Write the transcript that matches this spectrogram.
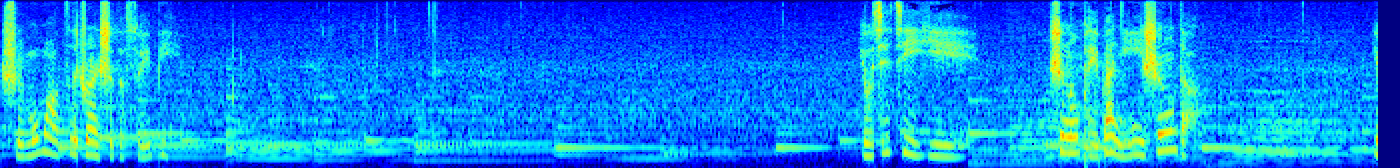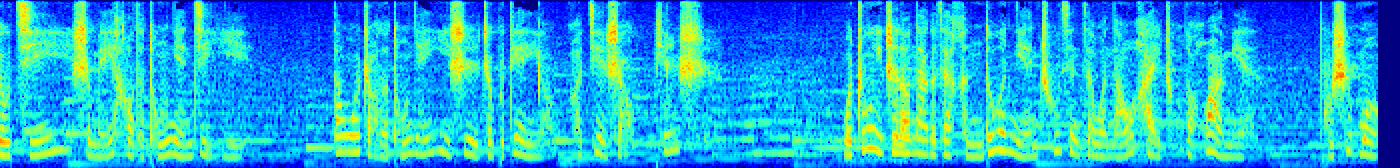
水木茂自传时的随笔。有些记忆是能陪伴你一生的，有其是美好的童年记忆。当我找到《童年轶事》这部电影和介绍片时，我终于知道那个在很多年出现在我脑海中的画面，不是梦，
